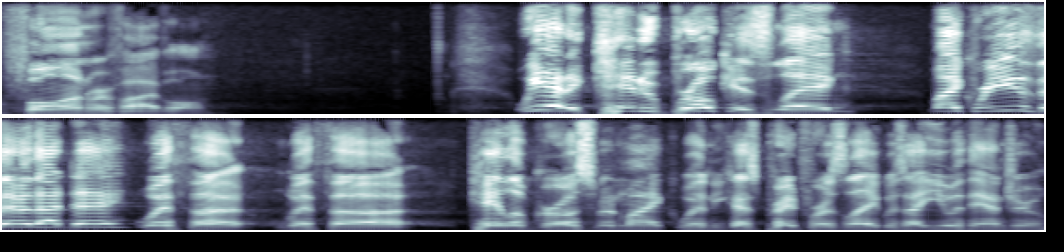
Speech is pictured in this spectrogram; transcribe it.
full on revival. We had a kid who broke his leg. Mike, were you there that day with uh, with uh, Caleb Grossman, Mike, when you guys prayed for his leg? Was that you with Andrew?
